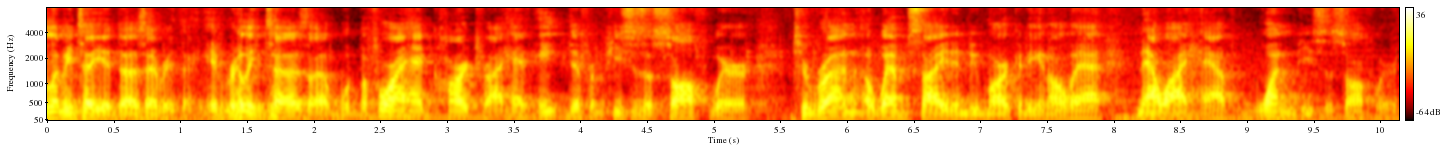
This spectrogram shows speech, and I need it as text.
let me tell you it does everything. It really does. Uh, before I had Kartra I had eight different pieces of software to run a website and do marketing and all that. Now I have one piece of software.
